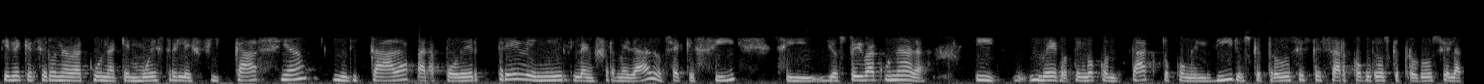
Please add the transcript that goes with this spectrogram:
tiene que ser una vacuna que muestre la eficacia indicada para poder prevenir la enfermedad, o sea que sí, si yo estoy vacunada y luego tengo contacto con el virus que produce este SARS-CoV-2 que produce la,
